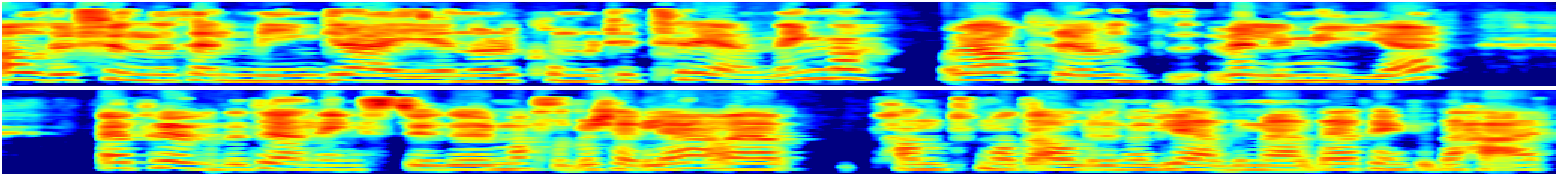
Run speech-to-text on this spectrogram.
aldri funnet helt min greie når det kommer til trening. Da. Og jeg har prøvd veldig mye. Jeg prøvde treningsstudier, masse forskjellige, og jeg fant på en måte aldri noe glede med det. Jeg tenkte det her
